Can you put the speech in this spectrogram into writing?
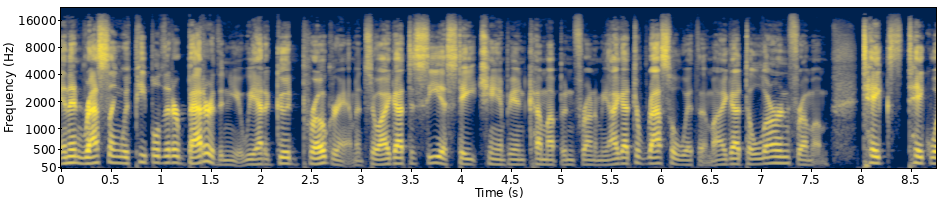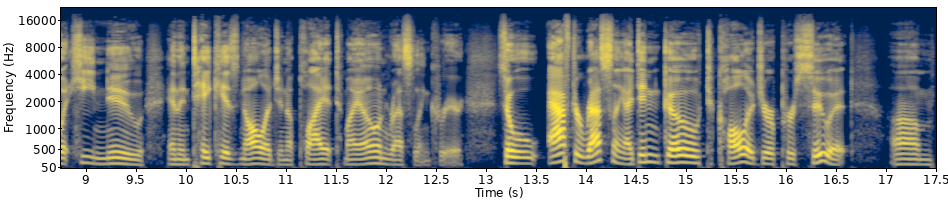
and then wrestling with people that are better than you. We had a good program and so I got to see a state champion come up in front of me. I got to wrestle with him. I got to learn from him. Take take what he knew and then take his knowledge and apply it to my own wrestling career. So after wrestling, I didn't go to college or pursue it. Um,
